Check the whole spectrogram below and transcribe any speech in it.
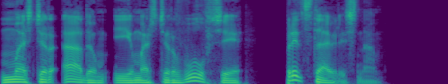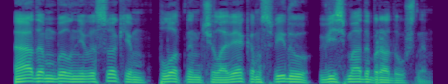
мастер Адам и мастер Вулфси, представились нам. Адам был невысоким, плотным человеком с виду весьма добродушным.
